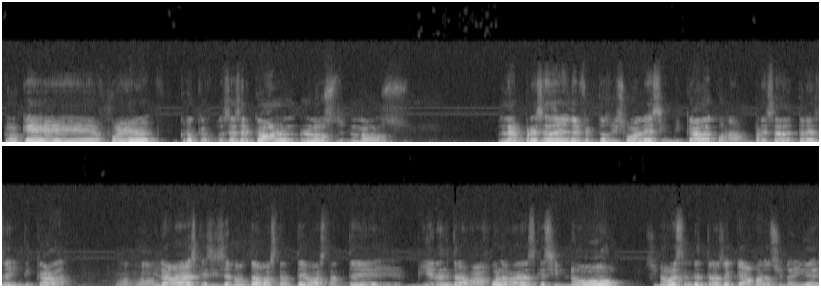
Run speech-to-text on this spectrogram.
Creo que fue, creo que se acercaron los, los, la empresa de, de efectos visuales indicada con la empresa de 3D indicada. Ajá. Y la verdad es que sí se nota bastante, bastante bien el trabajo. La verdad es que si no, si no ves el detrás de cámara, si no hay,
